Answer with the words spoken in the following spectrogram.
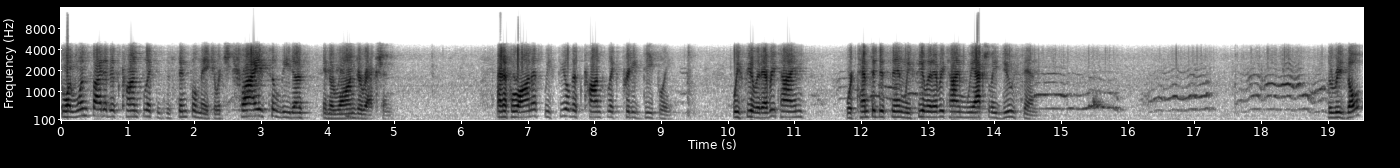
So, on one side of this conflict is the sinful nature, which tries to lead us in the wrong direction. And if we're honest, we feel this conflict pretty deeply. We feel it every time we're tempted to sin. We feel it every time we actually do sin. The result,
